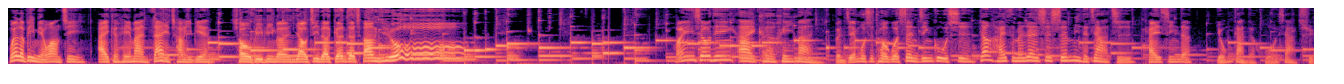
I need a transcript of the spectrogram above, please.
为了避免忘记，艾克黑曼再唱一遍。臭屁屁们要记得跟着唱哟！欢迎收听艾克黑曼。本节目是透过圣经故事，让孩子们认识生命的价值，开心的、勇敢的活下去。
